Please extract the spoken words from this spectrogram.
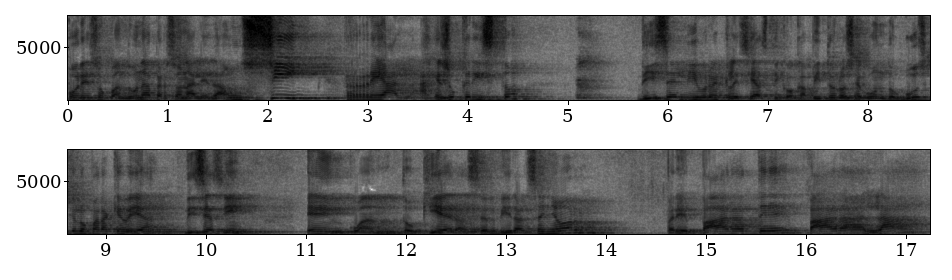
Por eso cuando una persona le da un sí real a Jesucristo, Dice el libro eclesiástico, capítulo segundo, búsquelo para que vea, dice así, en cuanto quieras servir al Señor, prepárate para la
